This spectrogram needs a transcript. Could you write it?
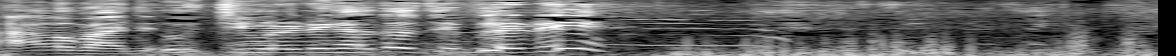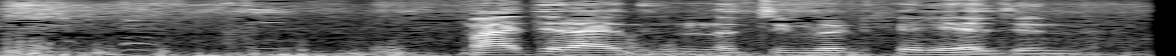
आऊ भान्जी ऊ चिप्लेटी खेल्छ चिप्लेटी माथि राख्दैन न चिप्लेटी खेलिहाल्छ नि त।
